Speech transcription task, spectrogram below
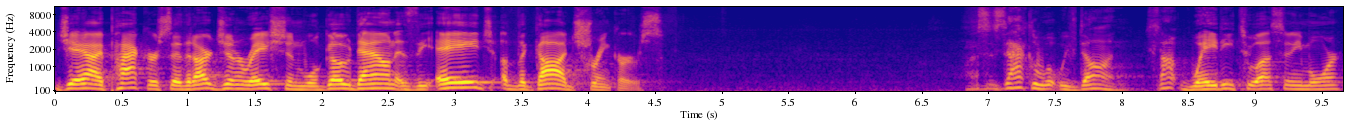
J.I. Packer said that our generation will go down as the age of the God shrinkers. That's exactly what we've done. It's not weighty to us anymore,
